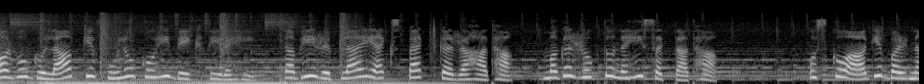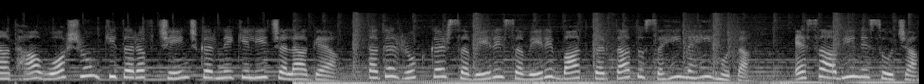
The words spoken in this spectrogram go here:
और वो गुलाब के फूलों को ही देखती रही। तभी रिप्लाई एक्सपेक्ट कर रहा था, मगर रुक तो नहीं सकता था। उसको आगे बढ़ना था वॉशरूम की तरफ़ चेंज करने के लिए चला गया। अगर रुक कर सवेरे सवेरे बात करता तो सही नहीं होता। ऐसा अभी ने सोचा,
